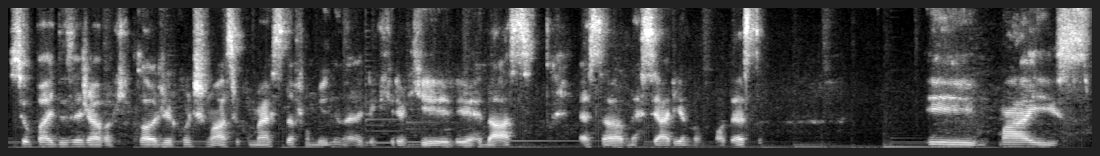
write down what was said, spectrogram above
Seu pai desejava que Cláudia continuasse o comércio da família, né? Ele queria que ele herdasse essa mercearia modesta. E mas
